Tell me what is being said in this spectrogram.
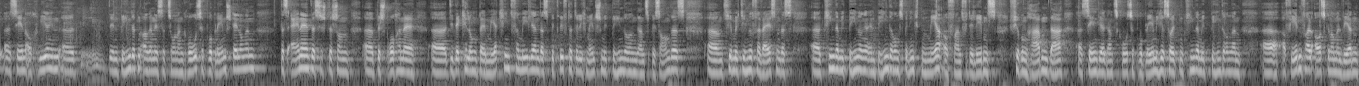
äh, sehen auch wir in äh, den Behindertenorganisationen große Problemstellungen. Das eine, das ist der schon besprochene, die Deckelung bei Mehrkindfamilien. Das betrifft natürlich Menschen mit Behinderungen ganz besonders. Und hier möchte ich nur verweisen, dass Kinder mit Behinderungen einen behinderungsbedingten Mehraufwand für die Lebensführung haben. Da sehen wir ganz große Probleme. Hier sollten Kinder mit Behinderungen äh, auf jeden Fall ausgenommen werden,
